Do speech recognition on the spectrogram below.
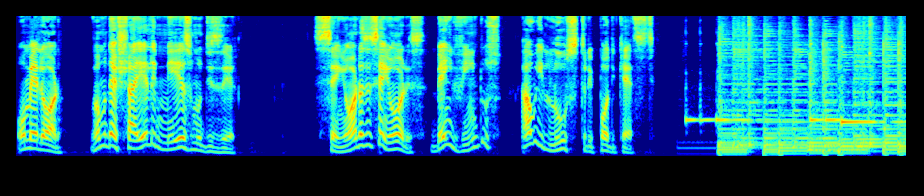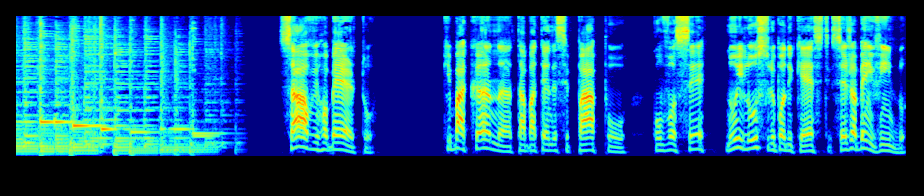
Ou melhor, vamos deixar ele mesmo dizer. Senhoras e senhores, bem-vindos ao Ilustre Podcast. Salve, Roberto! Que bacana estar tá batendo esse papo com você no Ilustre Podcast. Seja bem-vindo.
